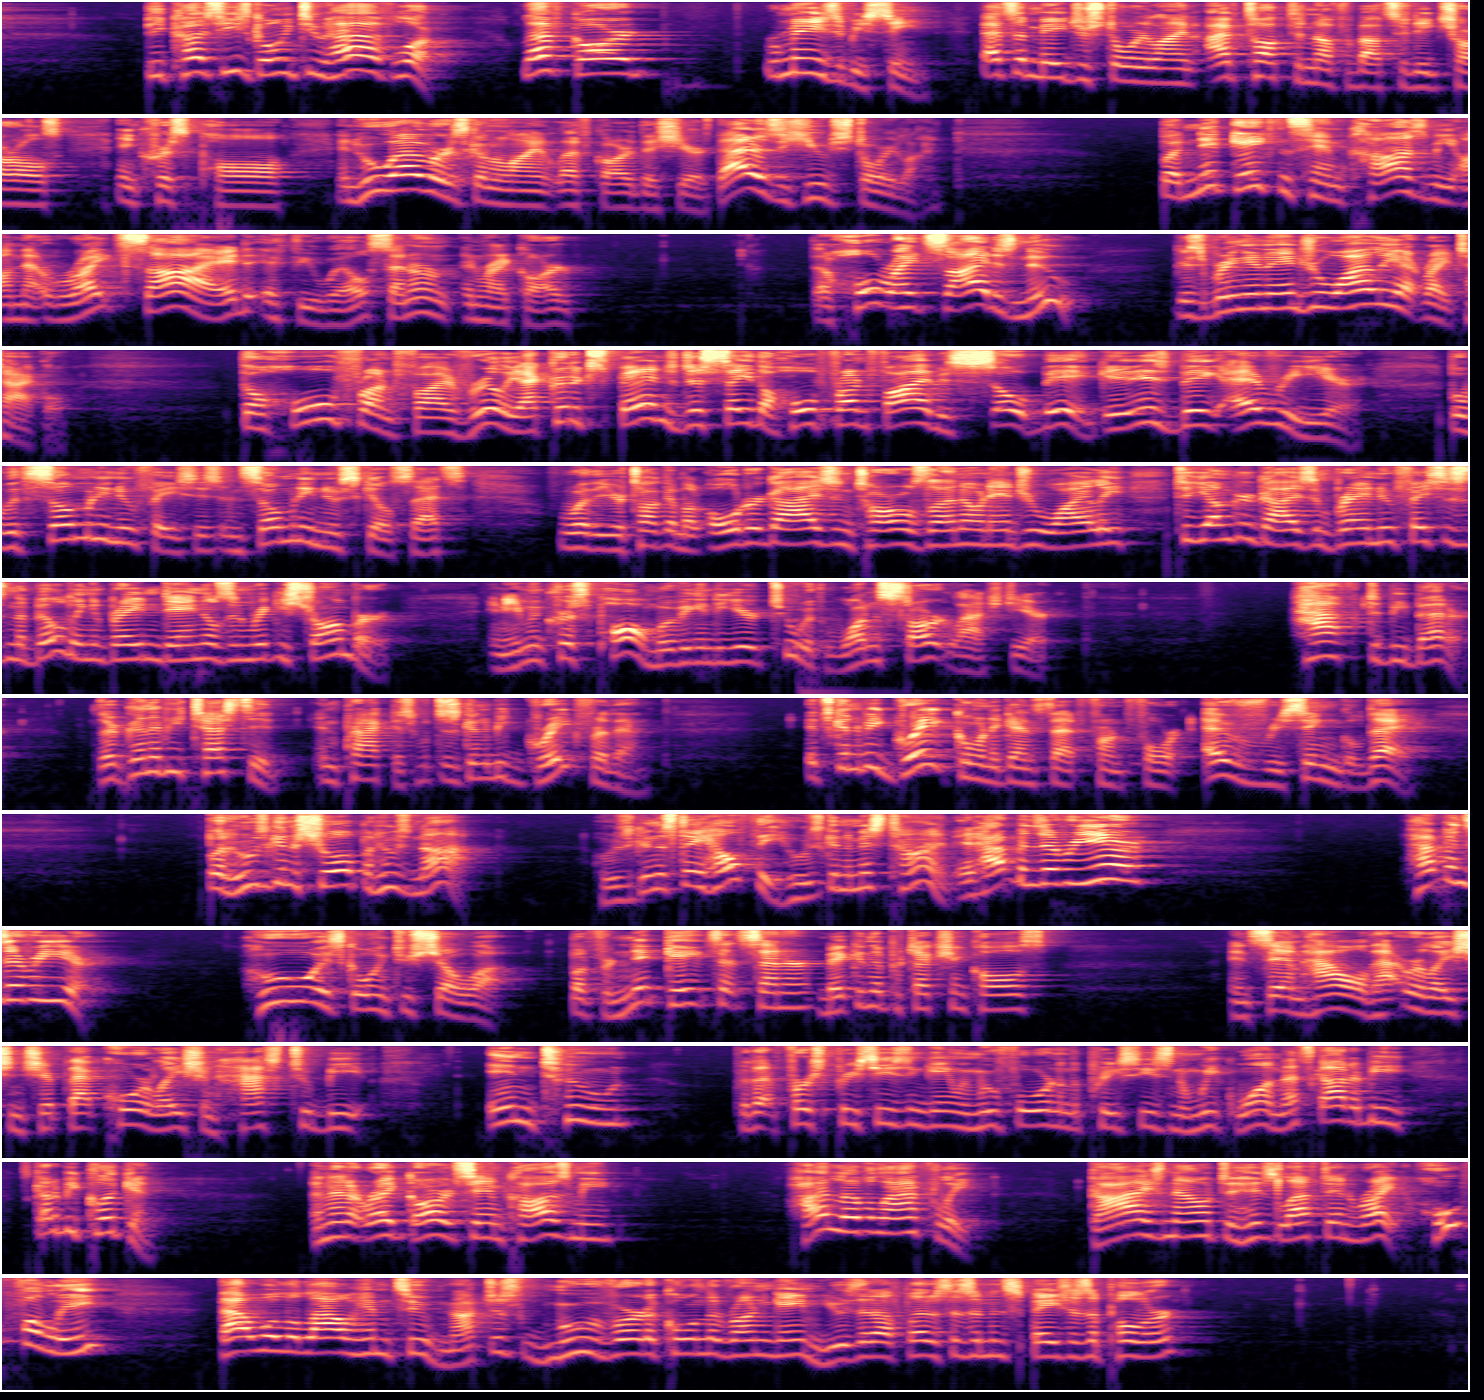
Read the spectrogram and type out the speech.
Because he's going to have, look, left guard remains to be seen. That's a major storyline. I've talked enough about Saahdiq Charles and Chris Paul and whoever is going to line at left guard this year. That is a huge storyline. But Nick Gates and Sam Cosmi on that right side, if you will, center and right guard, that whole right side is new because you bring in Andrew Wylie at right tackle. The whole front five, really, I could expand to just say the whole front five is so big. It is big every year. But with so many new faces and so many new skill sets, whether you're talking about older guys and Charles Leno and Andrew Wylie to younger guys and brand new faces in the building and Braeden Daniels and Ricky Stromberg. And even Chris Paul moving into year two with one start last year. Have to be better. They're going to be tested in practice, which is going to be great for them. It's going to be great going against that front four every single day. But who's going to show up and who's not? Who's going to stay healthy? Who's going to miss time? It happens every year. Happens every year. Who is going to show up? But for Nick Gates at center, making the protection calls, and Sam Howell, that relationship, that correlation has to be in tune for that first preseason game. We move forward in the preseason in week one. That's gotta be it's gotta be clicking. And then at right guard, Sam Cosmi, high level athlete. Guys now to his left and right. Hopefully, that will allow him to not just move vertical in the run game, use that athleticism in space as a puller,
